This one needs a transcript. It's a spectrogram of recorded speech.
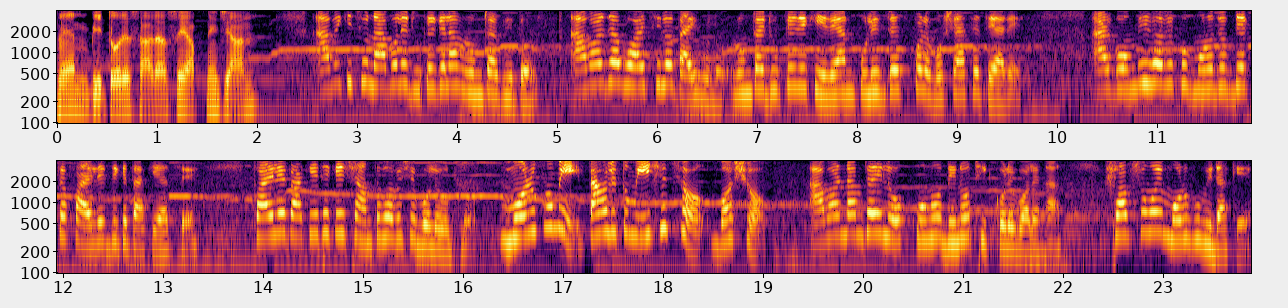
ম্যাম ভিতরে স্যার আছে আপনি যান। আমি কিছু না বলে ঢুকে গেলাম রুমটার ভেতর। আমার যা ভয় ছিল তাই হলো। রুমটায় ঢুকতে দেখি রেয়ান পুলিশ ড্রেস পরে বসে আছে চেয়ারে। আর গম্ভীরভাবে খুব মনোযোগ দিয়ে একটা ফাইলের দিকে তাকিয়ে আছে। ফাইলে তাকিয়ে থেকে শান্তভাবে সে বলে উঠল মরুভূমি তাহলে তুমি এসেছ? বসো। আমার নামটা এই লোক কোনো দিনও ঠিক করে বলে না। সব সময় মরুভূমি ডাকে।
